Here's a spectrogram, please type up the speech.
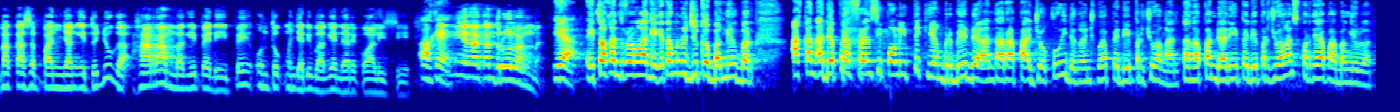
maka sepanjang itu juga haram bagi PDIP untuk menjadi bagian dari koalisi. Okay. Ini yang akan terulang, Mbak. Ya, itu akan terulang lagi. Kita menuju ke Bang Gilbert. Akan ada preferensi politik yang berbeda antara Pak Jokowi dengan juga PDI Perjuangan. Tanggapan dari PDI Perjuangan seperti apa, Bang Gilbert?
